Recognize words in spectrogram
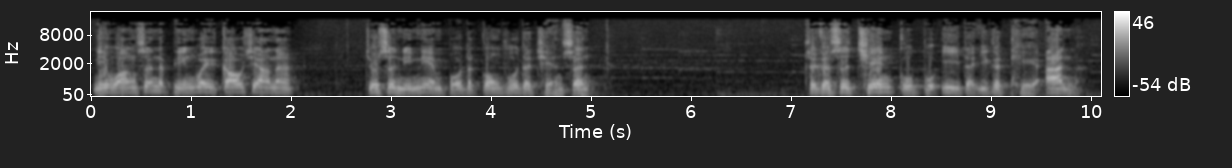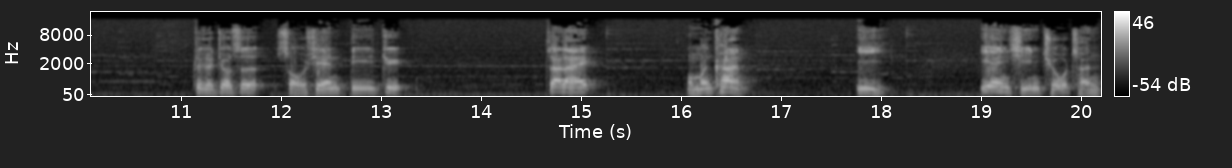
你往生的品位高下呢？就是你念佛的功夫的浅深。这个是千古不易的一个铁案呢。这个就是首先第一句。再来，我们看。以愿行求成。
